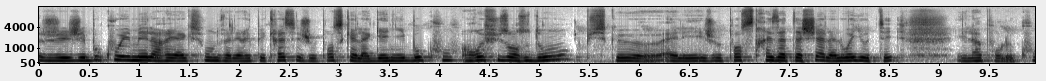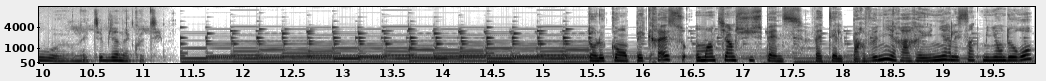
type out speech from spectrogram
J'ai beaucoup aimé la réaction de Valérie Pécresse et je pense qu'elle a gagné beaucoup en refusant ce don, puisque euh, elle est, je pense, très attachée à la loyauté. Et là, pour le coup, euh, on était bien à côté. Dans le camp Pécresse, on maintient le suspense. Va-t-elle parvenir à réunir les 5 millions d'euros?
